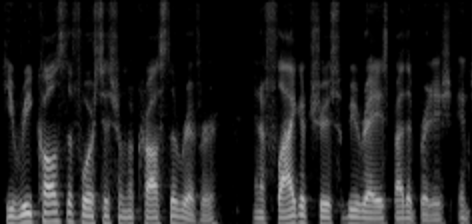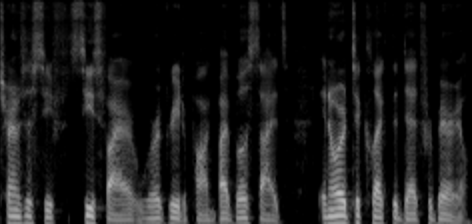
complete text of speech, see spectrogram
He recalls the forces from across the river, and a flag of truce would be raised by the British, and terms of ceasefire were agreed upon by both sides in order to collect the dead for burial.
